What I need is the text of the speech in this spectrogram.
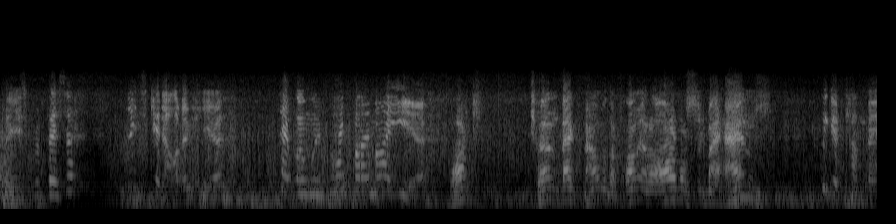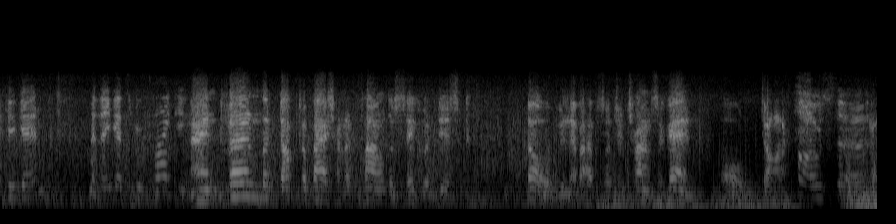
Please, Professor, let's get out of here. That one went right by my ear. What? Turn back now with the formula almost in my hands? We could come back again when they get through fighting. And learn that Dr. Bashan had found the sacred disc. No, we'll never have such a chance again. Oh, Dodge. Oh, sir. No.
